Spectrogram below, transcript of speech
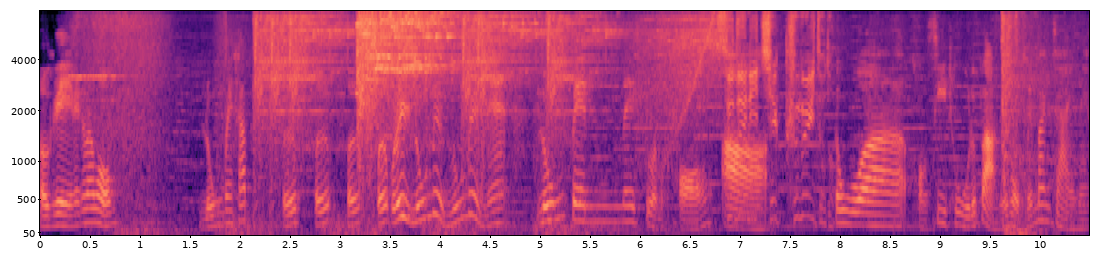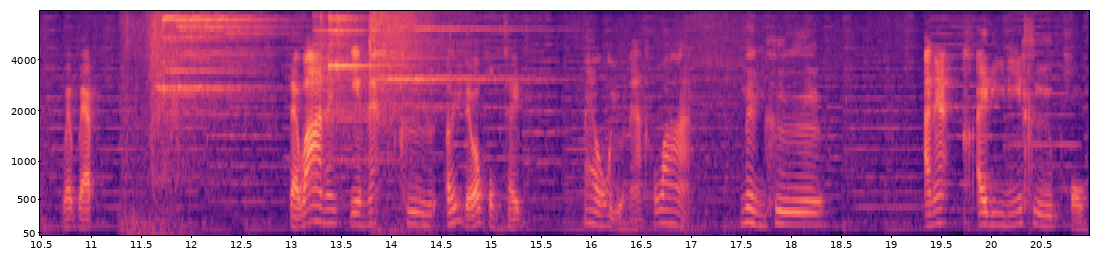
โอเคนะครับผม ลุงไหมครับปึ๊บปึ๊บปึ๊บปึ๊บเฮ้ยลุงหนึ่งลุงหนึ่งเนี่ยลุงเป็นในส่วนของอตัวของ C2 หรือเปล่านี่ผมไม่มั่นใจนะแวบๆแต่ว่าในเกมเนี้ยคือเอ้ยเดี๋ยวว่าผมใช้แป้วอยู่นะเพราะว่าหนึ่งคือ อันเนี้ยไอดีนี้คือผม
